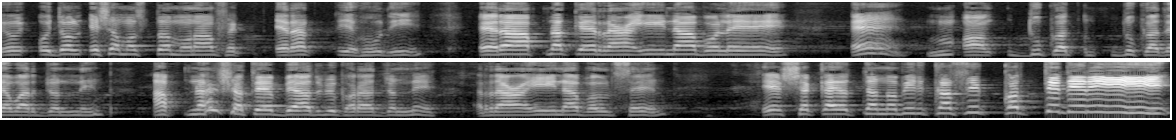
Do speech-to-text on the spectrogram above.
ওই- দল এ সমস্ত মোনাফেক, এরা ইহুদি, এরা আপনাকে রাইনা বলে দুকা দেওয়ার জন্যে, আপনার সাথে বেয়াদবি করার জন্যে রাইনা বলছে। এ শেখায়তটা নবীর কাছে করতে দেরি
